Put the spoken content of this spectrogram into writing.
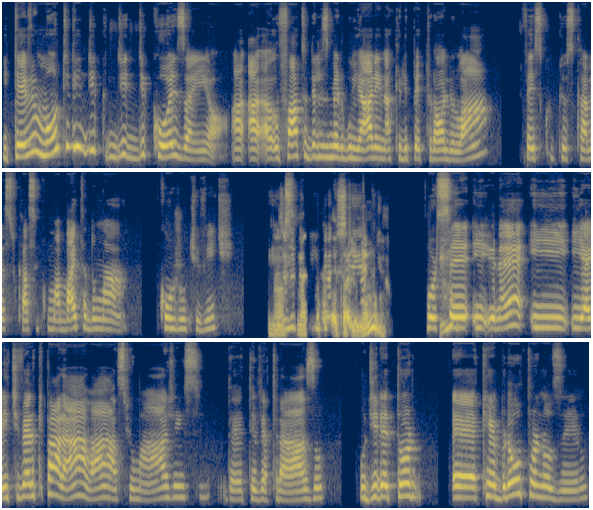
E teve um monte de de de de coisa aí, ó. A a o fato deles mergulharem naquele petróleo lá, fez com que os caras ficassem com uma baita de uma conjuntivite. Mas Nossa, mas era o petróleo certo. mesmo? Por Hum. ser e né, e e aí tiveram que parar lá as filmagens, eh, teve atraso, o diretor, eh, quebrou o tornozelo,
